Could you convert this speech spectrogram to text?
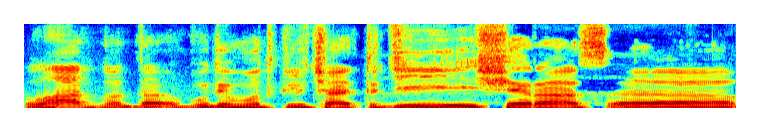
Ладно, да, будемо відключати. Тоді ще раз. Е,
